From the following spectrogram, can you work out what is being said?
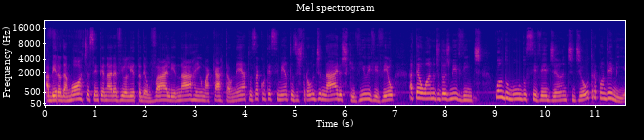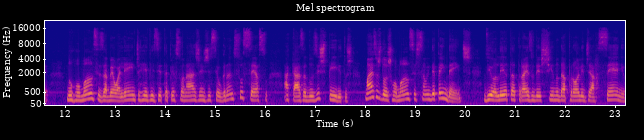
À beira da morte, a centenária Violeta Del Valle narra em uma carta ao neto os acontecimentos extraordinários que viu e viveu até o ano de 2020, quando o mundo se vê diante de outra pandemia. No romance, Isabel Allende revisita personagens de seu grande sucesso, A Casa dos Espíritos, mas os dois romances são independentes. Violeta traz o destino da prole de Arsênio,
